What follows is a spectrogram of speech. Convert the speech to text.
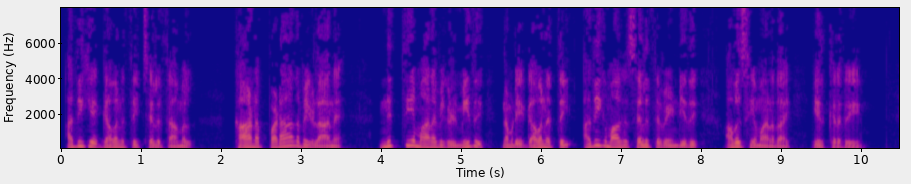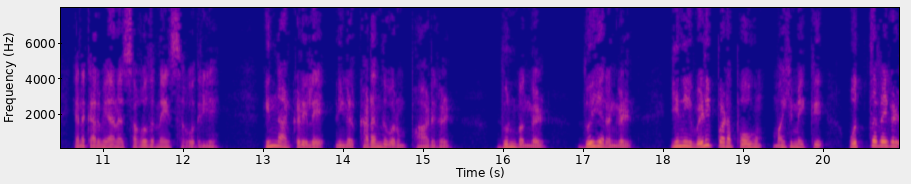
அதிக கவனத்தை செலுத்தாமல் காணப்படாதவைகளான நித்தியமானவைகள் மீது நம்முடைய கவனத்தை அதிகமாக செலுத்த வேண்டியது அவசியமானதாய் இருக்கிறது. எனக்கு அருமையான சகோதரனே சகோதரியே இந்நாட்களிலே நீங்கள் கடந்து வரும் பாடுகள் துன்பங்கள் துயரங்கள் இனி வெளிப்பட போகும் மகிமைக்கு ஒத்தவைகள்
